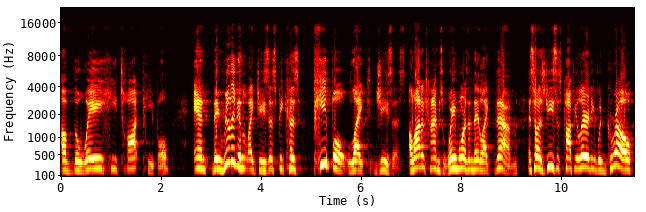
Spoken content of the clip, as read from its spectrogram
of the way he taught people. And they really didn't like Jesus because people liked Jesus, a lot of times way more than they liked them. And so, as Jesus' popularity would grow,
